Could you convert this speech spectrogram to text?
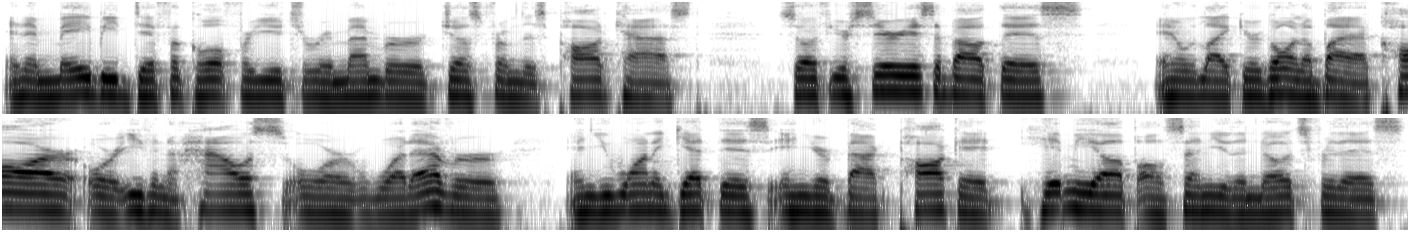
and it may be difficult for you to remember just from this podcast. So if you're serious about this and like you're going to buy a car or even a house or whatever, and you want to get this in your back pocket, hit me up. I'll send you the notes for this.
